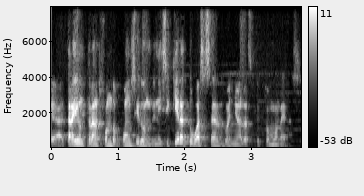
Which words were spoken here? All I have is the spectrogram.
eh, trae un trasfondo Ponzi donde ni siquiera tú vas a ser el dueño de las criptomonedas.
